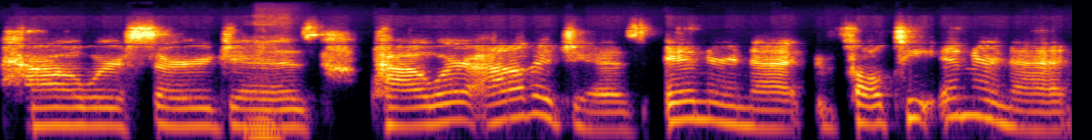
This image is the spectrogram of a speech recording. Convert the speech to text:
power surges, power outages, internet, faulty internet?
